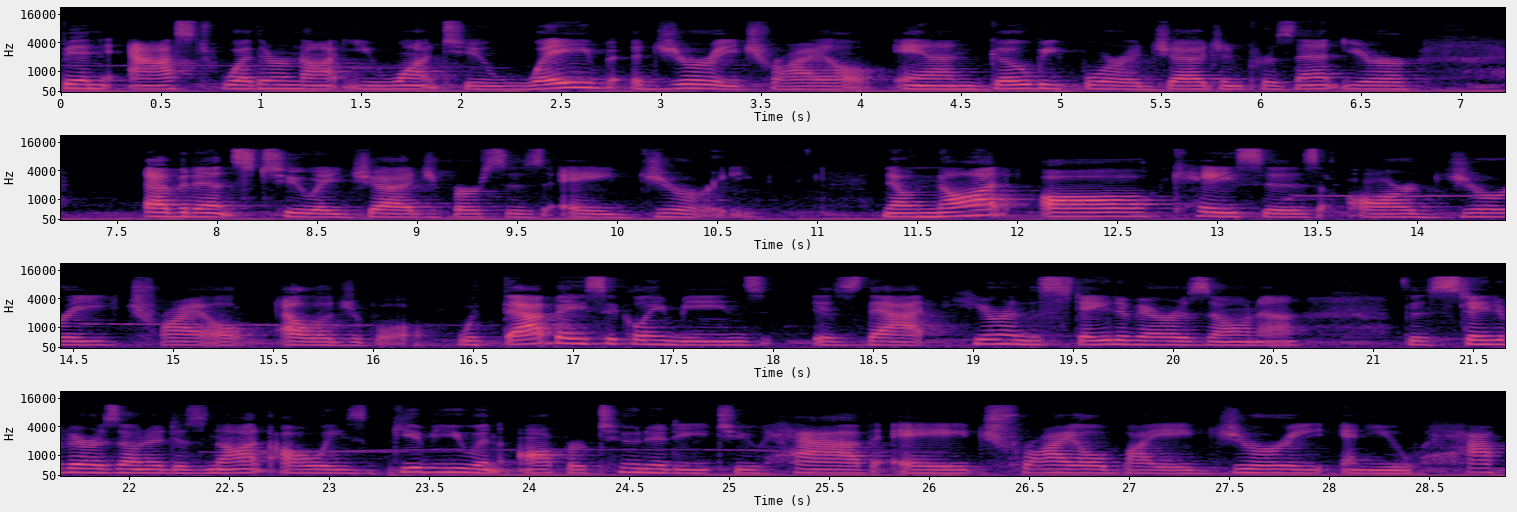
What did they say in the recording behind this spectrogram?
been asked whether or not you want to waive a jury trial and go before a judge and present your evidence to a judge versus a jury. Now, not all cases are jury trial eligible. What that basically means is that here in the state of Arizona, the state of Arizona does not always give you an opportunity to have a trial by a jury, and you have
